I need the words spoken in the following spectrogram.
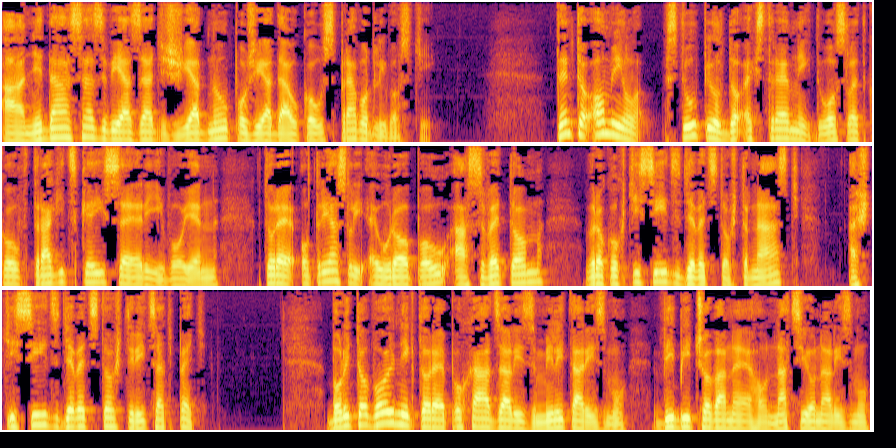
a nedá sa zviazať žiadnou požiadavkou spravodlivosti. Tento omyl vstúpil do extrémnych dôsledkov v tragickej sérii vojen, ktoré otriasli Európou a svetom v rokoch 1914 až 1945. Boli to vojny, ktoré pochádzali z militarizmu, vybičovaného nacionalizmu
